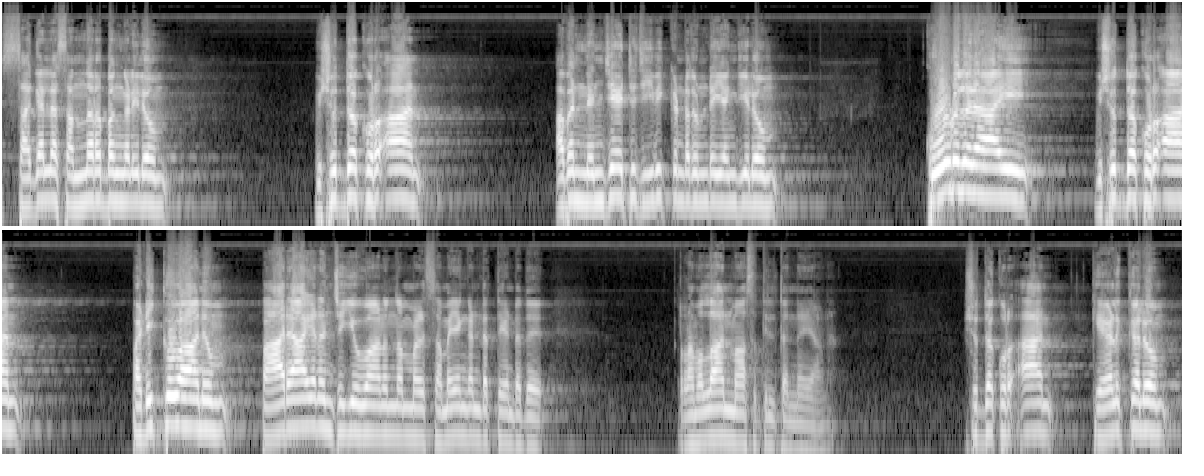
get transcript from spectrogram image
സകല സന്ദർഭങ്ങളിലും വിശുദ്ധ ഖുർആൻ അവൻ നെഞ്ചേറ്റ് ജീവിക്കേണ്ടതുണ്ട് എങ്കിലും കൂടുതലായി വിശുദ്ധ ഖുർആൻ പഠിക്കുവാനും പാരായണം ചെയ്യുവാനും നമ്മൾ സമയം കണ്ടെത്തേണ്ടത് റമലാൻ മാസത്തിൽ തന്നെയാണ്. വിശുദ്ധ ഖുർആൻ കേൾക്കലും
